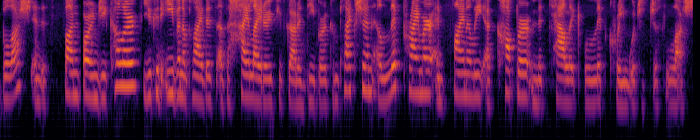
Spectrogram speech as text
blush in this fun orangey color. You could even apply this as a highlighter if you've got a deeper complexion, a lip primer, and finally a copper metallic lip cream, which is just lush.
